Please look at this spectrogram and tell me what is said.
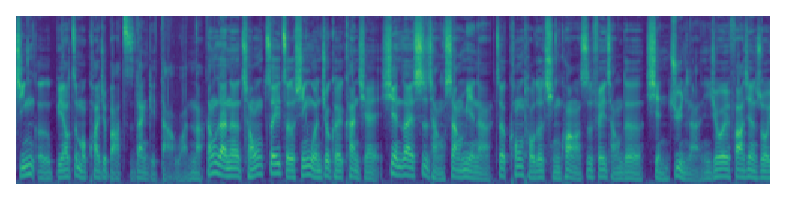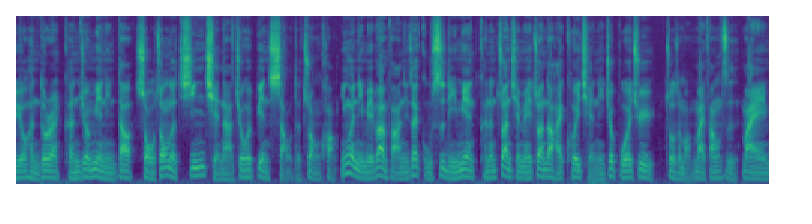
金额不要这么快就把子弹给打完了。当然呢，从这一则新闻就可以看起来，现在市场上面啊，这空头的情况啊是非常的险峻啊。你就会发现说，有很多人可能就面临到手中的金钱啊就会变少的状况，因为你没办法，你在股市里面可能赚钱没赚到还亏钱，你就不会去做什么买房子、买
